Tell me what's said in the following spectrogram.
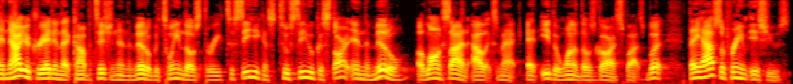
And now you're creating that competition in the middle between those three to see who can to see who can start in the middle alongside Alex Mack at either one of those guard spots. But they have supreme issues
